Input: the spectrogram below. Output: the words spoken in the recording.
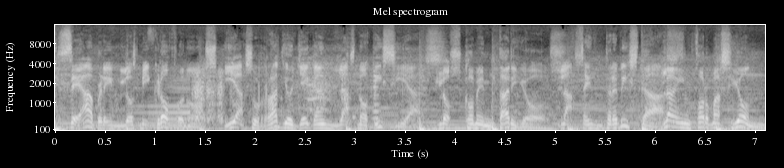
Se abren los micrófonos y a su radio llegan las noticias, los comentarios, las entrevistas, la información.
